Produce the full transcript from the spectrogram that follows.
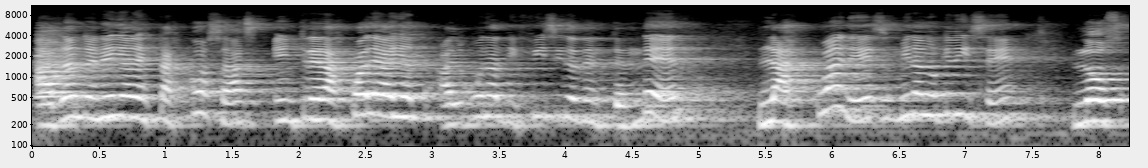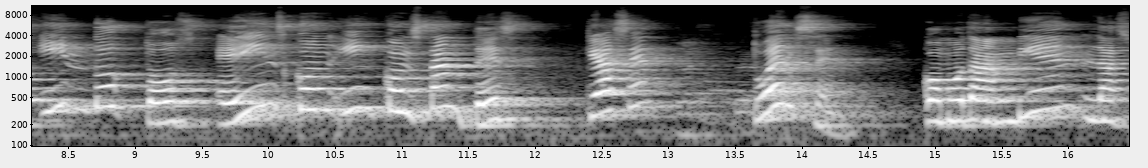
hablando en ella de estas cosas, entre las cuales hay algunas difíciles de entender, las cuales, mira lo que dice, los indoctos e inconstantes, ¿qué hacen? Tuercen, como también las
